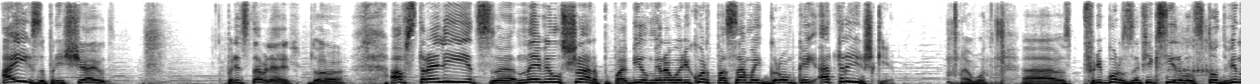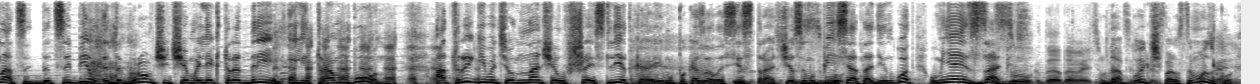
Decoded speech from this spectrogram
а их запрещают. Представляешь? Да. Австралиец э, Невил Шарп побил мировой рекорд по самой громкой отрыжке. Вот. А, Фрибор зафиксировал 112 децибел. Это громче, чем электродрель или тромбон. Отрыгивать он начал в 6 лет, когда ему показала сестра. Сейчас ему 51 год. У меня есть запись. Звук, да, давайте. Да, выключи, пожалуйста, музыку. Конечно.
